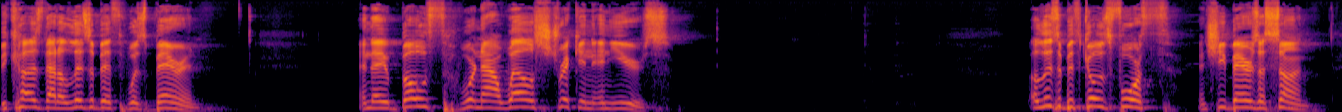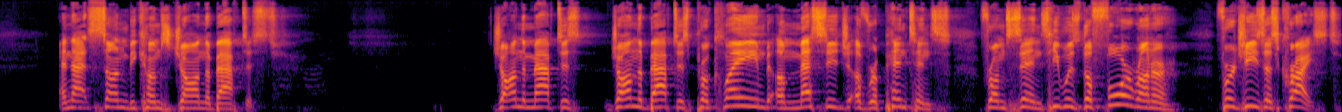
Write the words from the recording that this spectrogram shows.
because that Elizabeth was barren. And they both were now well stricken in years. Elizabeth goes forth and she bears a son, and that son becomes John the Baptist. John the Baptist John the Baptist proclaimed a message of repentance from sins. He was the forerunner for Jesus Christ.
